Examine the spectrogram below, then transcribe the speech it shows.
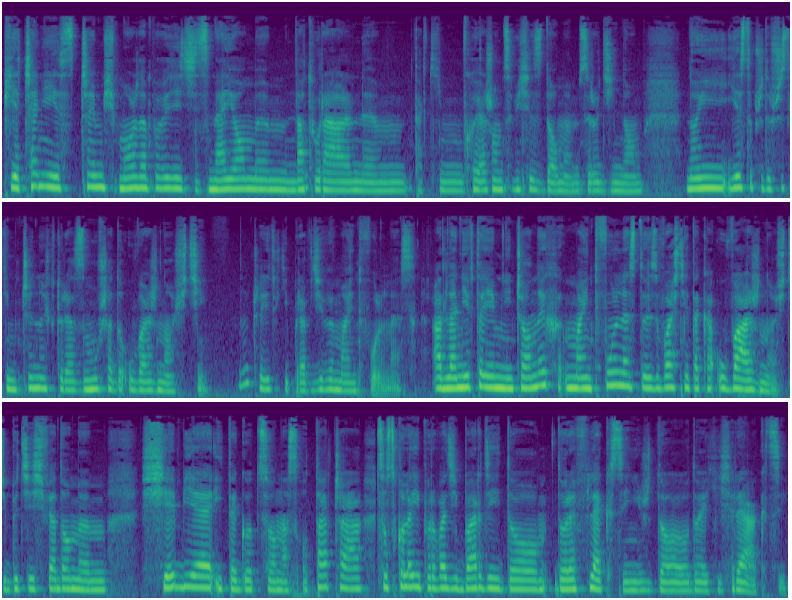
pieczenie jest czymś, można powiedzieć, znajomym, naturalnym, takim kojarzącym się z domem, z rodziną. No i jest to przede wszystkim czynność, która zmusza do uważności. No, czyli taki prawdziwy mindfulness. A dla niewtajemniczonych, mindfulness to jest właśnie taka uważność, bycie świadomym siebie i tego, co nas otacza, co z kolei prowadzi bardziej do, do refleksji niż do, do jakiejś reakcji.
